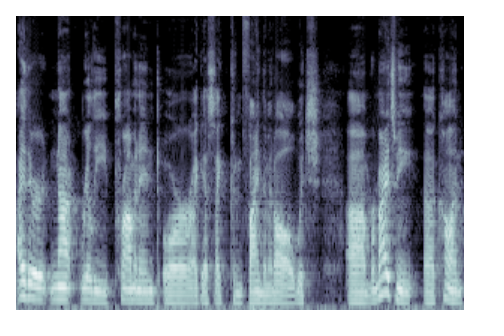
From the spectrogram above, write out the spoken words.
either not really prominent or I guess I couldn't find them at all. Which um, reminds me, uh, Colin,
